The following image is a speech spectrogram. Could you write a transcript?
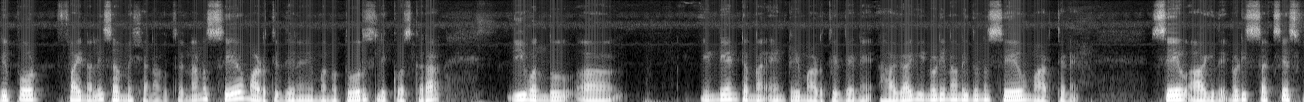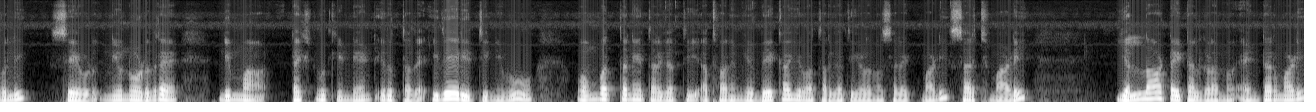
ರಿಪೋರ್ಟ್ ಫೈನಲಿ ಸಬ್ಮಿಷನ್ ಆಗುತ್ತದೆ. ನಾನು ಸೇವ್ ಮಾಡುತ್ತಿದ್ದೇನೆ ನಿಮ್ಮನ್ನು ತೋರಿಸಲಿಕ್ಕೋಸ್ಕರ ಈ ಒಂದು ಇಂಡಿಯಂಟನ್ನು ಎಂಟ್ರಿ ಮಾಡುತ್ತಿದ್ದೇನೆ. ಹಾಗಾಗಿ ನೋಡಿ ನಾನು ಇದನ್ನು ಸೇವ್ ಮಾಡ್ತೇನೆ. ಸೇವ್ ಆಗಿದೆ. ನೋಡಿ ಸಕ್ಸಸ್ಫುಲಿ ಸೇವ್ಡ್ ನೀವು ನೋಡಿದ್ರೆ ನಿಮ್ಮ ಟೆಕ್ಸ್ಟ್ ಬುಕ್ ಇಂಡಿಯಂಟ್ ಇರುತ್ತದೆ. ಇದೇ ರೀತಿ ನೀವು ಒಂಬತ್ತನೇ ತರಗತಿ ಅಥವಾ ನಿಮಗೆ ಬೇಕಾಗಿರುವ ತರಗತಿಗಳನ್ನು ಸೆಲೆಕ್ಟ್ ಮಾಡಿ ಸರ್ಚ್ ಮಾಡಿ, ಎಲ್ಲ ಟೈಟಲ್ಗಳನ್ನು ಎಂಟರ್ ಮಾಡಿ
